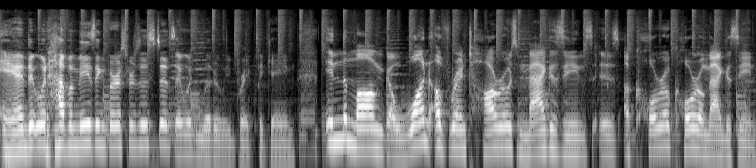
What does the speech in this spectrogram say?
and it would have amazing burst resistance. It would literally break the game. In the manga, one of Rantaro's magazines is a CoroCoro magazine,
